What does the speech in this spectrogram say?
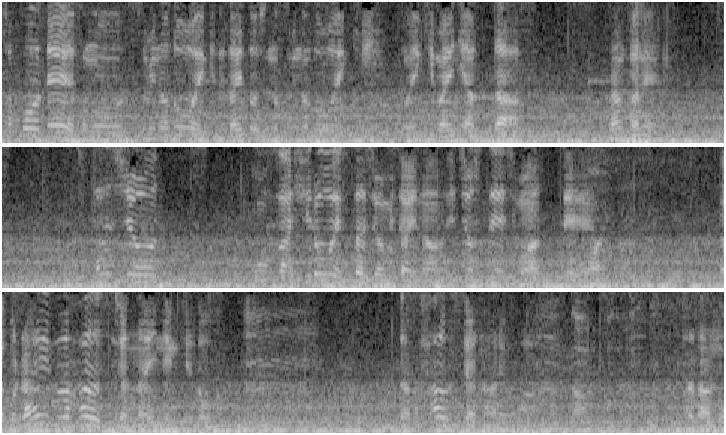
そこでその住の堂駅で大東市の住の堂駅の駅前にあったなんかねスタジオが広いスタジオみたいな一応ステージもあって、いはい。これライブハウスじゃないねんけどうだからハウスやなあれは。なるほただの。ど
